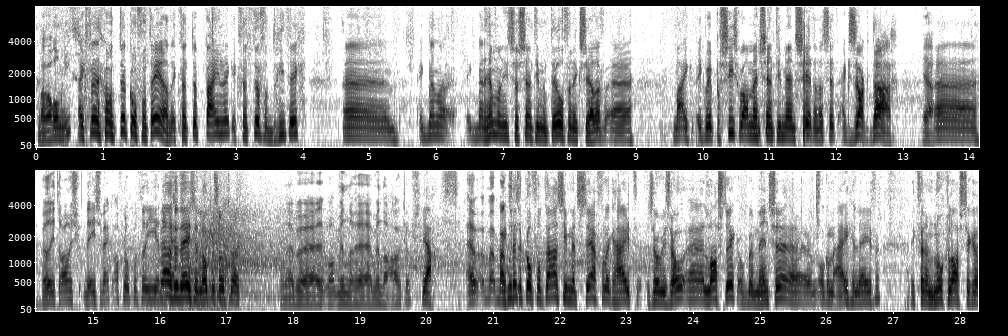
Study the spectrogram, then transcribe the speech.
Maar waarom niet? Ik vind het gewoon te confronterend. Ik vind het te pijnlijk. Ik vind het te verdrietig. Ehm, ik, ben er, ik ben helemaal niet zo sentimenteel, vind ik zelf. Eh, maar ik, ik weet precies waar mijn sentiment zit. En dat zit exact daar. Ja. Eh, Wil je trouwens deze weg aflopen of wil je hier ja, naar rechts? deze. Lopen we zo terug. Dan hebben we wat minder, minder auto's. Ja. Eh, maar, maar ik goed, vind de confrontatie met sterfelijkheid sowieso eh, lastig. Ook bij mensen. eh, ook in mijn eigen leven. Ik vind hem nog lastiger.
